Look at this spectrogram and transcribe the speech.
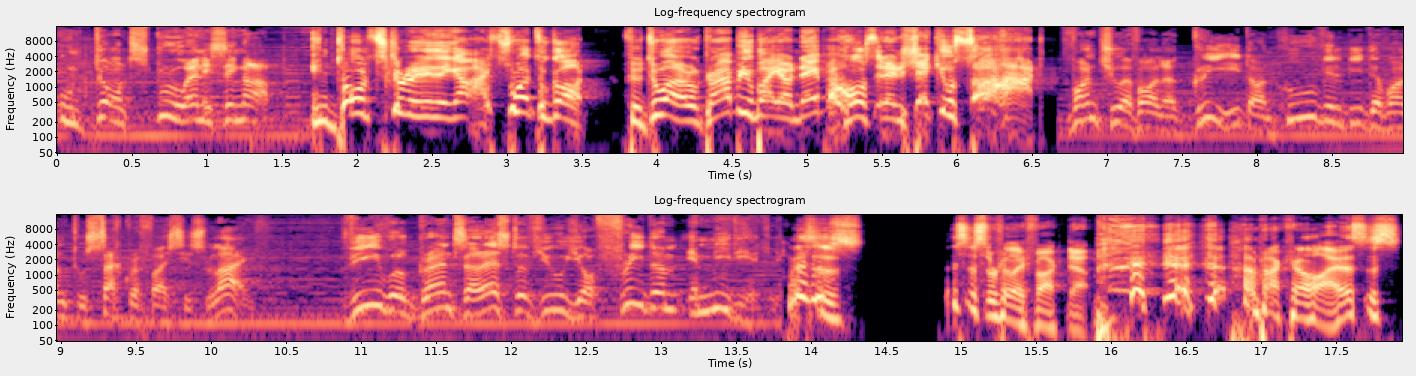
And don't screw anything up. and don't screw anything up. I swear to God. If you do, I will grab you by your neighbor host and shake you so hard. Once you have all agreed on who will be the one to sacrifice his life, we will grant the rest of you your freedom immediately. This is this is really fucked up. I'm not gonna lie. This is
